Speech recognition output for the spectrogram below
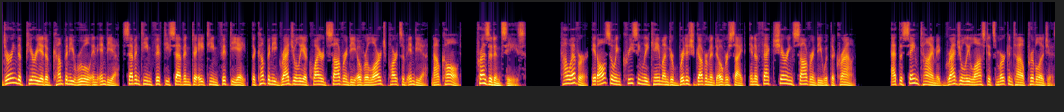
During the period of company rule in India, 1757–1858, the company gradually acquired sovereignty over large parts of India, now called presidencies. However, it also increasingly came under British government oversight, in effect sharing sovereignty with the Crown. At the same time it gradually lost its mercantile privileges.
